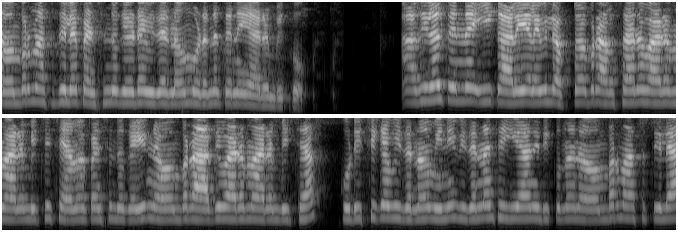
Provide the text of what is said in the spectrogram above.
നവംബർ മാസത്തിലെ പെൻഷൻ തുകയുടെ വിതരണവും ഉടനെ തന്നെ ആരംഭിക്കും. അതിനാൽ തന്നെ ഈ കാലയളവിൽ ഒക്ടോബർ അവസാന വാരം ആരംഭിച്ച ക്ഷേമ പെൻഷൻ തുകയും നവംബർ ആദ്യ വാരം ആരംഭിച്ച കുടിശ്ശിക വിതരണവും ഇനി വിതരണം ചെയ്യാനിരിക്കുന്ന നവംബർ മാസത്തിലെ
